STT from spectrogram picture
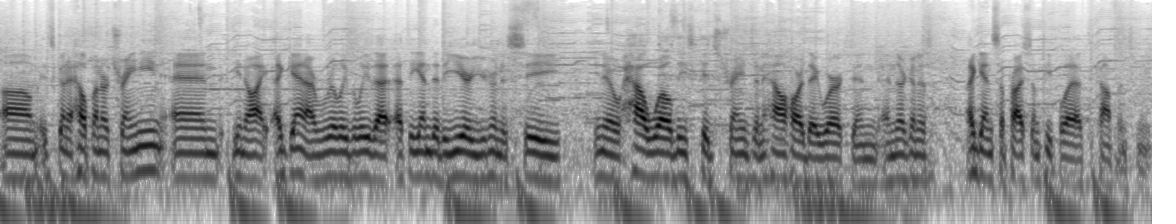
um, it's going to help on our training. And you know, I, again, I really believe that at the end of the year, you're going to see you know, how well these kids trained and how hard they worked, and, and they're going to, again, surprise some people at the conference meet.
